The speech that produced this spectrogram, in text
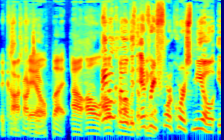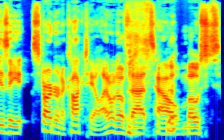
the cocktail, cocktail? but I'll I'll, I I'll don't come know up with that every else. four course meal is a starter and a cocktail. I don't know if that's how most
